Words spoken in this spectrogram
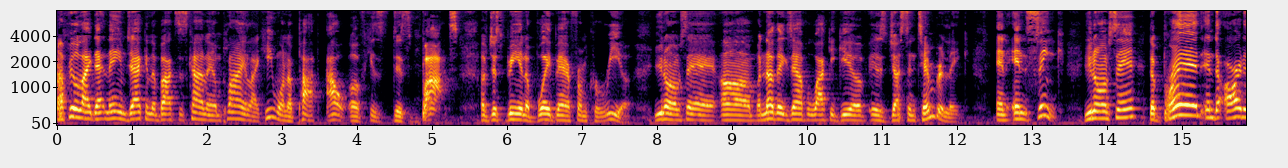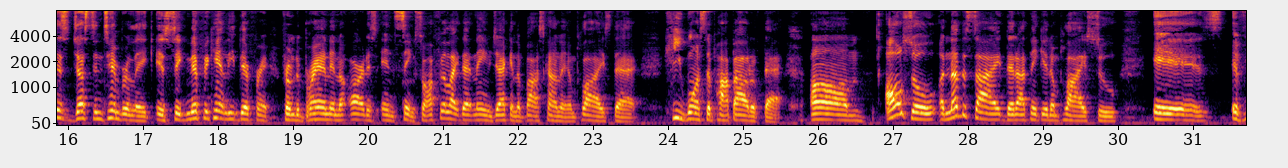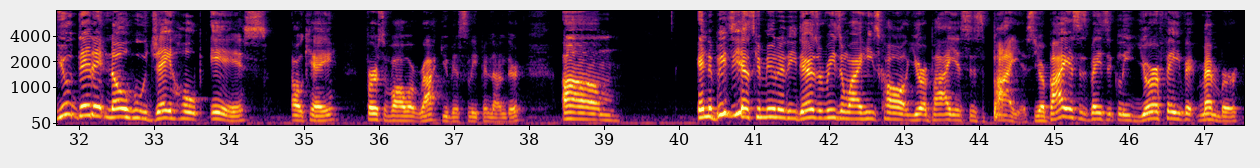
I feel like that name Jack in the Box is kind of implying like he want to pop out of his this box of just being a boy band from Korea. You know what I'm saying? Um, another example I could give is Justin Timberlake and NSYNC. You know what I'm saying? The brand and the artist Justin Timberlake is significantly different from the brand and the artist NSYNC. So I feel like that name Jack in the Box kind of implies that he wants to pop out of that. Um, also, another side that I think it implies to is if you didn't know who J Hope is, okay, first of all, what rock you've been sleeping under. Um, in the BTS community, there's a reason why he's called Your Bias is Bias. Your bias is basically your favorite member.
